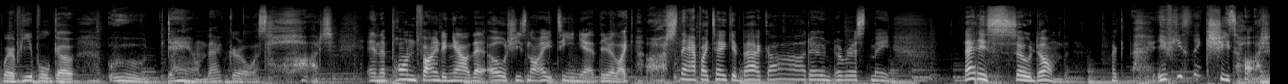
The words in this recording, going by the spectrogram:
where people go, ooh, damn, that girl is hot. And upon finding out that, oh, she's not 18 yet, they're like, oh, snap, I take it back, ah, oh, don't arrest me. That is so dumb. Like, if you think she's hot,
